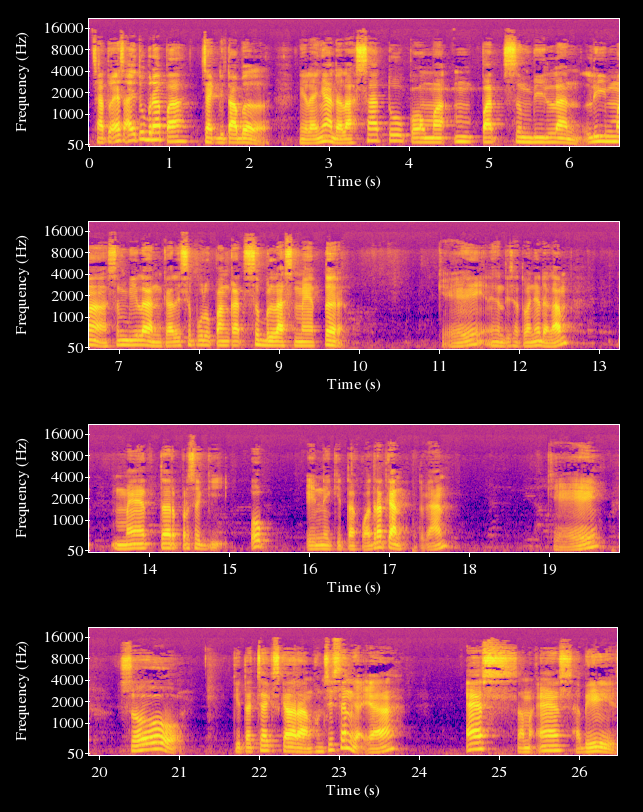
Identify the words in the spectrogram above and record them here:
1 SA itu berapa? Cek di tabel. Nilainya adalah 1,4959 kali 10 pangkat 11 meter. Oke, nanti satuannya dalam meter persegi. Up, ini kita kuadratkan, gitu kan? Oke. So, kita cek sekarang konsisten nggak ya? S sama S habis.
